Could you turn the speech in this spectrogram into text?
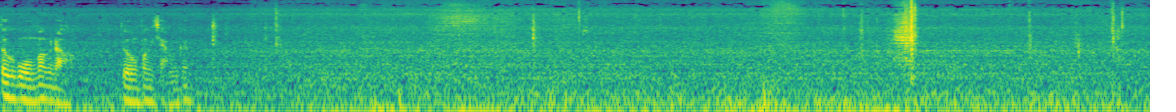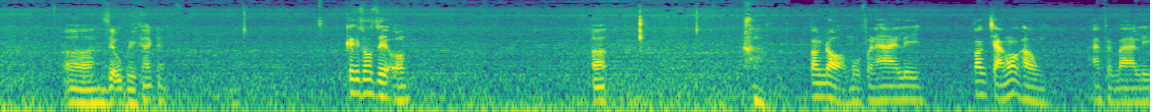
Tôi không uống vang đỏ Tôi uống vang trắng cơ Ờ, rượu quý khách đây. Cách rót rượu không? À, Vang đỏ 1 phần 2 ly Vang trắng hoặc hồng 2 phần 3 ly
